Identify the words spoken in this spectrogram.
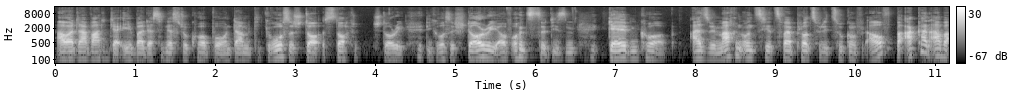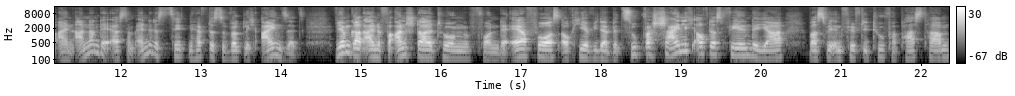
aber da wartet ja eh bald der Sinestro Corpo und damit die große Sto Sto Story, die große Story auf uns zu diesem gelben Korb. Also wir machen uns hier zwei Plots für die Zukunft auf, beackern aber einen anderen, der erst am Ende des zehnten Heftes so wirklich einsetzt. Wir haben gerade eine Veranstaltung von der Air Force, auch hier wieder Bezug wahrscheinlich auf das fehlende Jahr, was wir in 52 verpasst haben.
